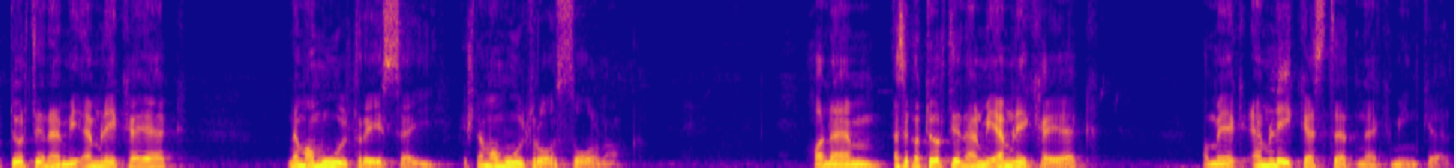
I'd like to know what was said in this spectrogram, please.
A történelmi emlékhelyek nem a múlt részei, és nem a múltról szólnak, hanem ezek a történelmi emlékhelyek, amelyek emlékeztetnek minket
